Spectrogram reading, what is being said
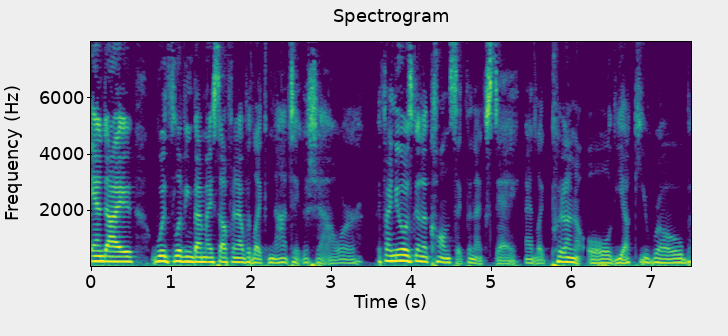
And I was living by myself and I would like not take a shower. If I knew I was going to call in sick the next day, I'd like put on an old yucky robe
